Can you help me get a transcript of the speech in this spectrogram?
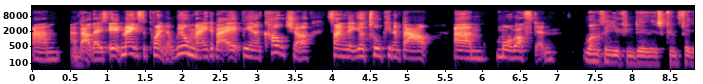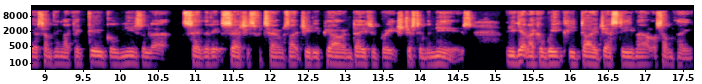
um, mm. about those. It makes the point that Will made about it being a culture, something that you're talking about um, more often. One thing you can do is configure something like a Google News Alert so that it searches for terms like GDPR and data breach just in the news. You get like a weekly digest email or something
